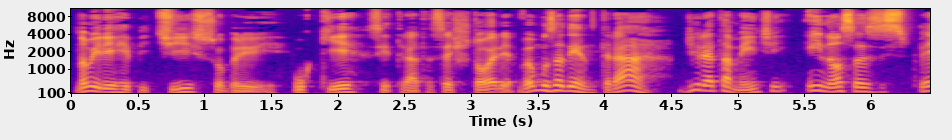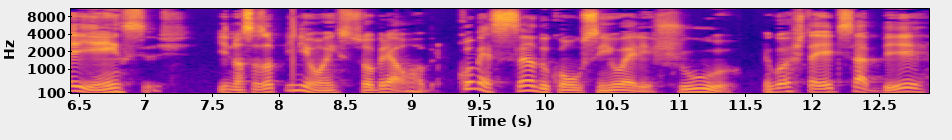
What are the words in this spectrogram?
não irei repetir sobre o que se trata essa história. Vamos adentrar diretamente em nossas experiências e nossas opiniões sobre a obra. Começando com o Senhor Erechu, eu gostaria de saber,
